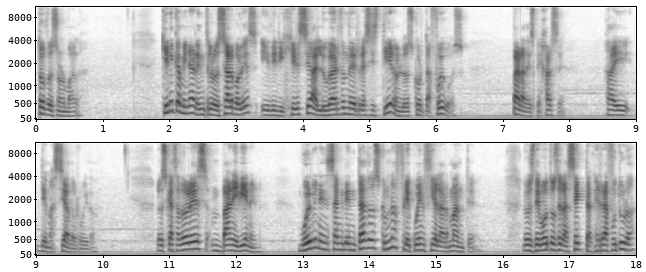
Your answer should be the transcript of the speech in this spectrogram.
Todo es normal. Quiere caminar entre los árboles y dirigirse al lugar donde resistieron los cortafuegos, para despejarse. Hay demasiado ruido. Los cazadores van y vienen. Vuelven ensangrentados con una frecuencia alarmante. Los devotos de la secta Guerra Futura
